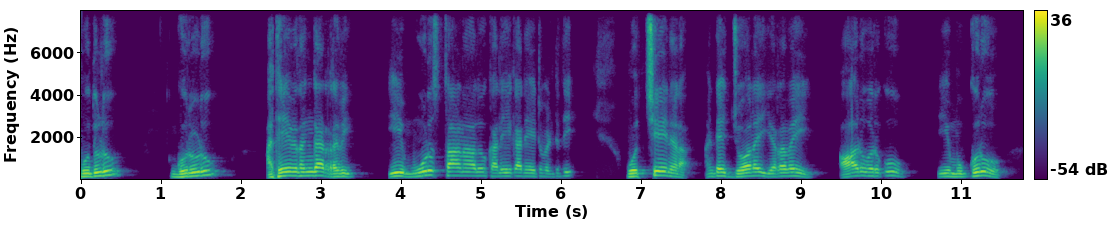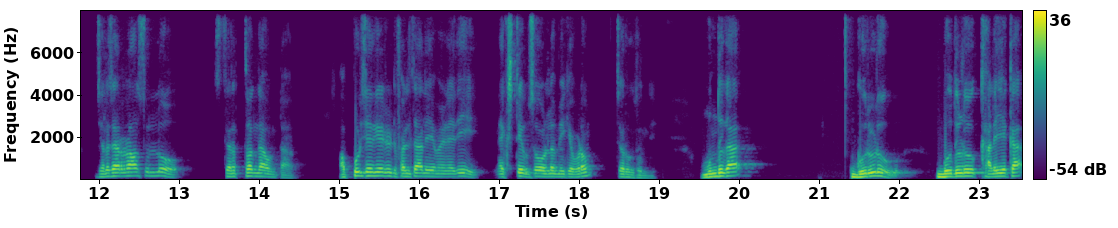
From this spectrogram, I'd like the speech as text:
బుధుడు గురుడు అదేవిధంగా రవి ఈ మూడు స్థానాలు కలయిక అనేటువంటిది వచ్చే నెల అంటే జూలై ఇరవై ఆరు వరకు ఈ ముగ్గురు జలచరరాశుల్లో స్థిరత్వంగా ఉంటారు. అప్పుడు జరిగేటువంటి ఫలితాలు ఏమనేది నెక్స్ట్ ఎపిసోడ్లో మీకు ఇవ్వడం జరుగుతుంది. ముందుగా గురుడు బుధుడు కలయిక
